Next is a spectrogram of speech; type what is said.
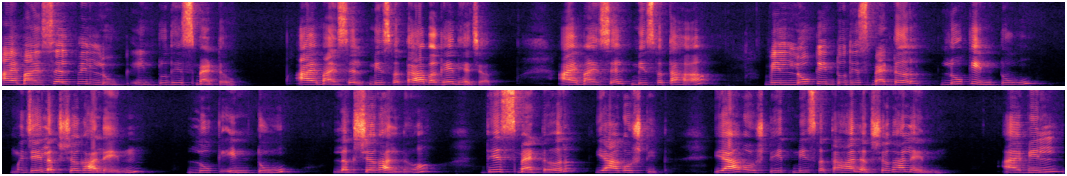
I myself will look into this matter I myself मी स्वतः बघेन ह्याच्यात. आय मायसेल्फ मी स्वतः will look into this matter look into म्हणजे लक्ष घालेन. लुक इन टू लक्ष घालणं धिस मॅटर या गोष्टीत. या गोष्टीत मी स्वतः लक्ष घालेन. I will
